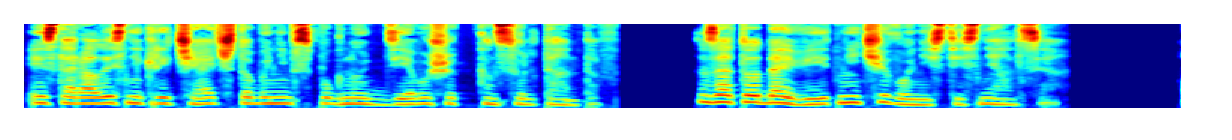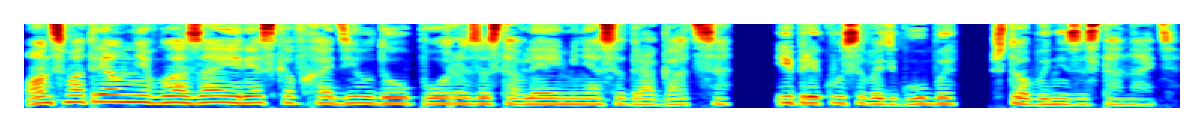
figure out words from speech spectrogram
и старалась не кричать, чтобы не вспугнуть девушек-консультантов. Зато Давид ничего не стеснялся. Он смотрел мне в глаза и резко входил до упора, заставляя меня содрогаться и прикусывать губы, чтобы не застонать.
